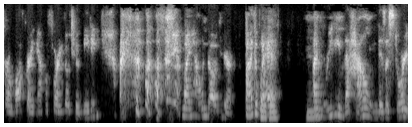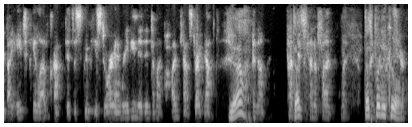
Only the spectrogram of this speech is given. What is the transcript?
for a walk right now before I go to a meeting. my hound dog here. By the way, Okay. Mm. I'm reading The Hound is a story by H.P. Lovecraft. It's a spooky story. I'm reading it into my podcast right now. yeah, And uh, kind That's- it's kind of fun. My, that's my pretty cool. here.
